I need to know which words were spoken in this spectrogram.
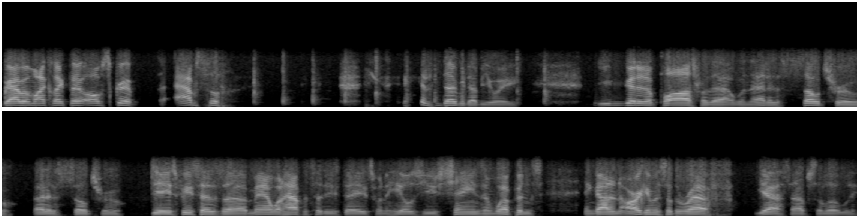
grab a mic like that off script? Absolutely. in WWE. You get an applause for that one. That is so true. That is so true. DHP says, uh, man, what happens to these days when the heels use chains and weapons and got in arguments with the ref? Yes, absolutely.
